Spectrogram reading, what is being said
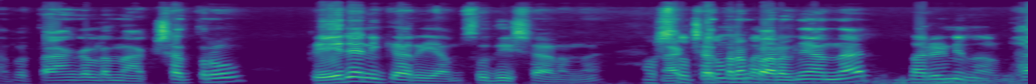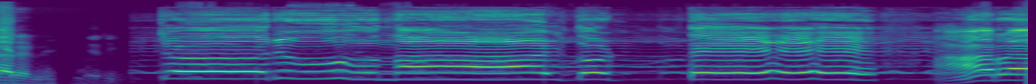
അപ്പൊ താങ്കളുടെ നക്ഷത്രവും പേരെനിക്കറിയാം സുധീഷാണെന്ന്. നക്ഷത്രം നക്ഷത്രം പറഞ്ഞു തന്നാൽ ഭരണി നാൾ. ഭരണി. നാൾ തൊട്ടേ ആറാമാസത്തിങ്കൽ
